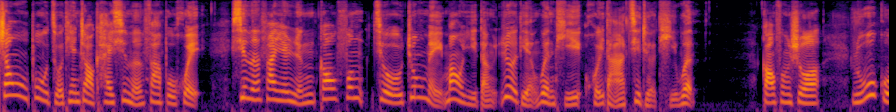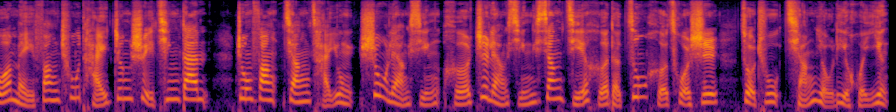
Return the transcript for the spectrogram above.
商务部昨天召开新闻发布会，新闻发言人高峰就中美贸易等热点问题回答记者提问。高峰说：“如果美方出台征税清单，中方将采用数量型和质量型相结合的综合措施，做出强有力回应。”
